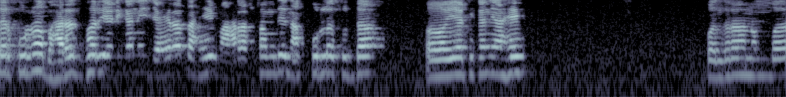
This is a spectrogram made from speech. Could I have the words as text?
तर पूर्ण भारतभर या ठिकाणी जाहिरात आहे. महाराष्ट्रामध्ये नागपूरला सुद्धा या ठिकाणी आहे. पंधरा नंबर.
